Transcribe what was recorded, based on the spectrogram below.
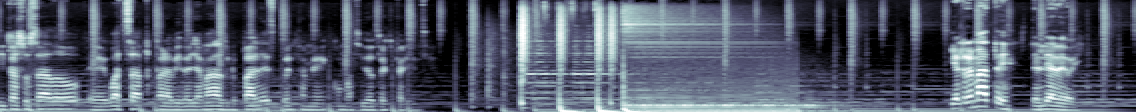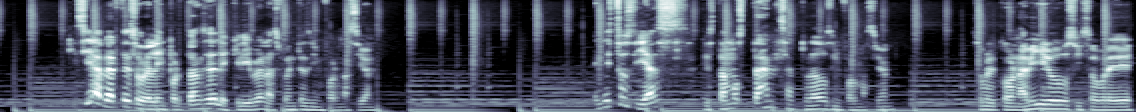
si tú has usado eh, WhatsApp para videollamadas grupales, cuéntame cómo ha sido tu experiencia. Y el remate del día de hoy. Quisiera hablarte sobre la importancia del equilibrio en las fuentes de información. En estos días estamos tan saturados de información sobre el coronavirus y sobre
